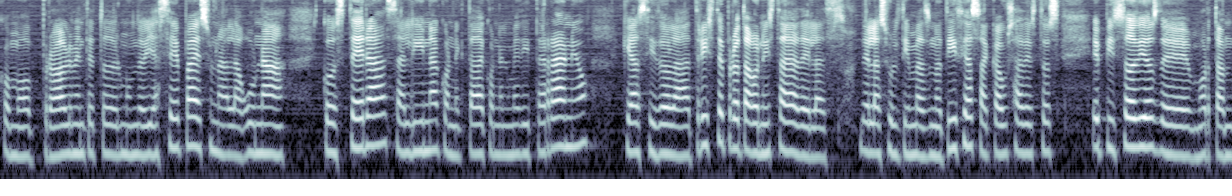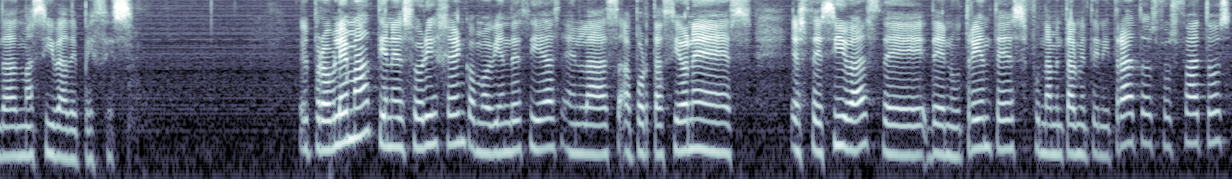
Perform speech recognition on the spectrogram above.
como probablemente todo el mundo ya sepa, es una laguna costera, salina, conectada con el Mediterráneo, que ha sido la triste protagonista de las, de las últimas noticias a causa de estos episodios de mortandad masiva de peces. El problema tiene su origen, como bien decías, en las aportaciones excesivas de, nutrientes, fundamentalmente nitratos, fosfatos,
